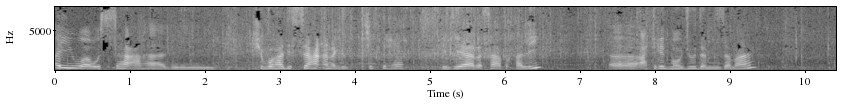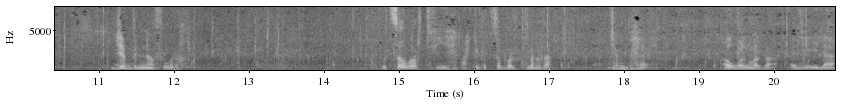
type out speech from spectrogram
أيوة والساعة هذه. شوفوا هذه الساعة أنا شفتها في زيارة سابقة لي. أعتقد موجودة من زمان. جنب النافورة. وتصورت فيها. أعتقد صورت مرة جنبها. أول مرة أجي إلى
